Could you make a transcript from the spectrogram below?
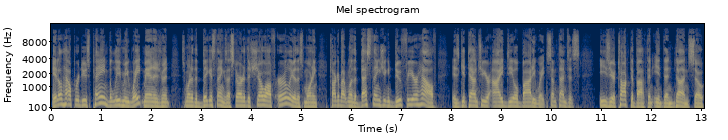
It'll help reduce pain. Believe me, weight management is one of the biggest things. I started the show off earlier this morning talking about one of the best things you can do for your health is get down to your ideal body weight. Sometimes it's easier talked about than than done. So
